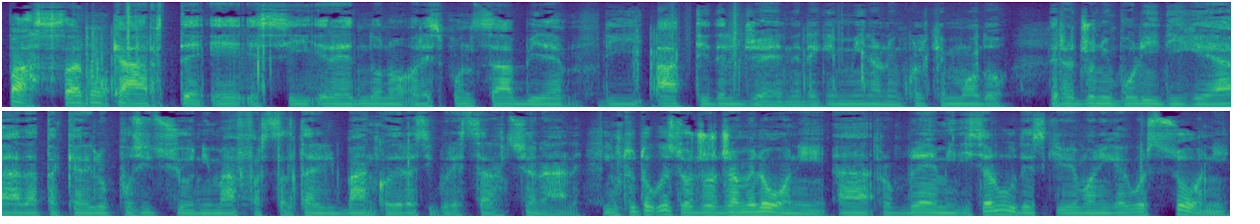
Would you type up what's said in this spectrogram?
passano carte e, e si rendono responsabili di atti del genere che minano in qualche modo per ragioni politiche ad attaccare le opposizioni ma a far saltare il banco della sicurezza nazionale. In tutto questo Giorgia Meloni ha problemi di salute, scrive Monica Guersoni,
